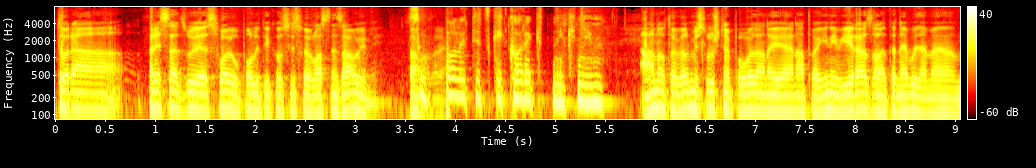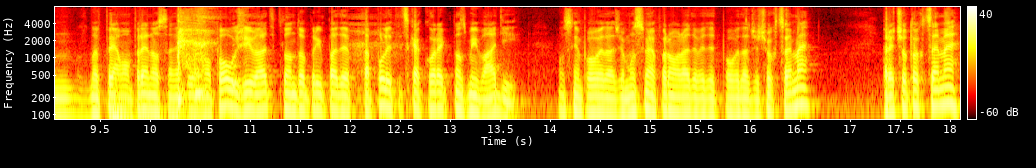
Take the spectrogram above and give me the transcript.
ktorá presadzuje svojou politikou si svoje vlastné záujmy. Samozrejme. Sú politicky korektní k ním. Áno, to je veľmi slušne povedané, je na to iný výraz, ale to nebudeme, sme v priamom prenose, nebudeme ho používať. V tomto prípade tá politická korektnosť mi vadí. Musím povedať, že musíme v prvom rade vedieť povedať, že čo chceme, prečo to chceme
